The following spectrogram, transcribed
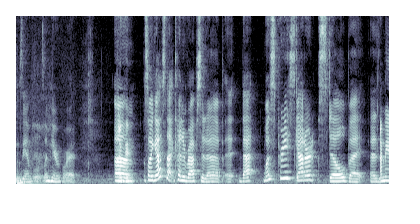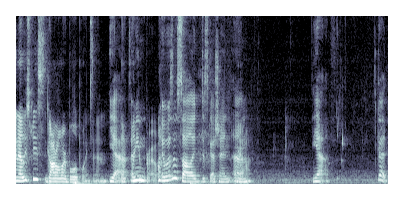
examples. I'm here for it. Um, Okay. So I guess that kind of wraps it up. It, that was pretty scattered still, but as, I mean, at least we got all our bullet points in. yeah, that's I mean, a pro. it was a solid discussion. Um, yeah. Good.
